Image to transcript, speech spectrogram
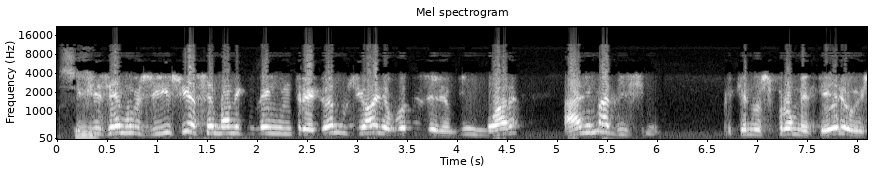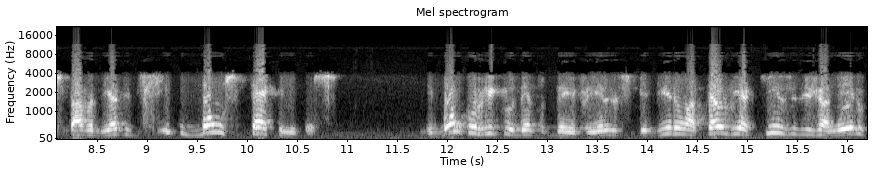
Sim. E fizemos isso e a semana que vem entregamos e olha, eu vou dizer, eu vim embora animadíssimo, porque nos prometeram, eu estava diante de cinco bons técnicos, de bom currículo dentro do DENFRE, eles pediram até o dia 15 de janeiro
